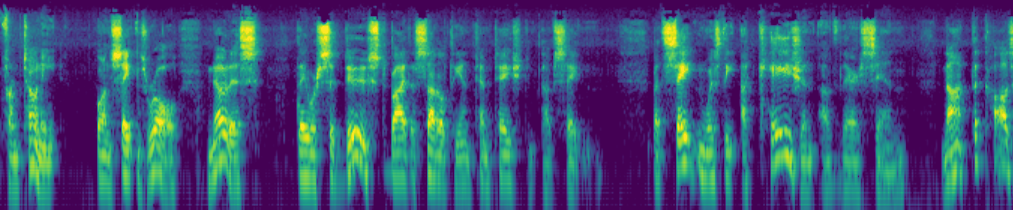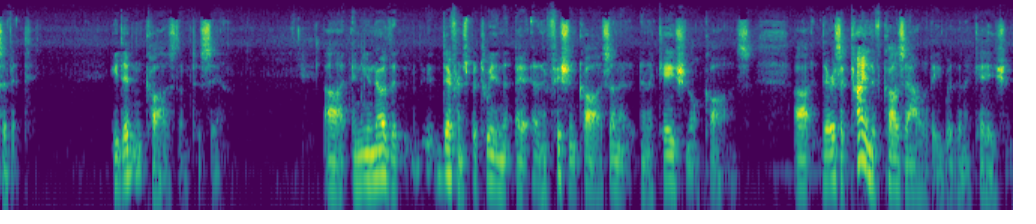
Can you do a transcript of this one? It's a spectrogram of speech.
from Tony on Satan's role. Notice they were seduced by the subtlety and temptation of Satan. But Satan was the occasion of their sin, not the cause of it. He didn't cause them to sin. Uh, and you know the difference between a, an efficient cause and a, an occasional cause. Uh, there is a kind of causality with an occasion,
